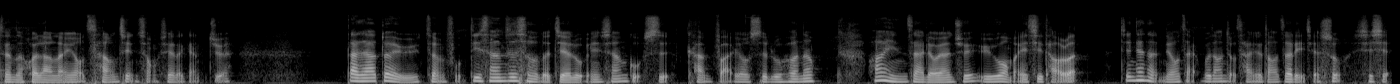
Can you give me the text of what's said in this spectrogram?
真的会让人有场景重现的感觉。大家对于政府第三只手的介入影响股市看法又是如何呢？欢迎在留言区与我们一起讨论。今天的牛仔不当韭菜就到这里结束，谢谢。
